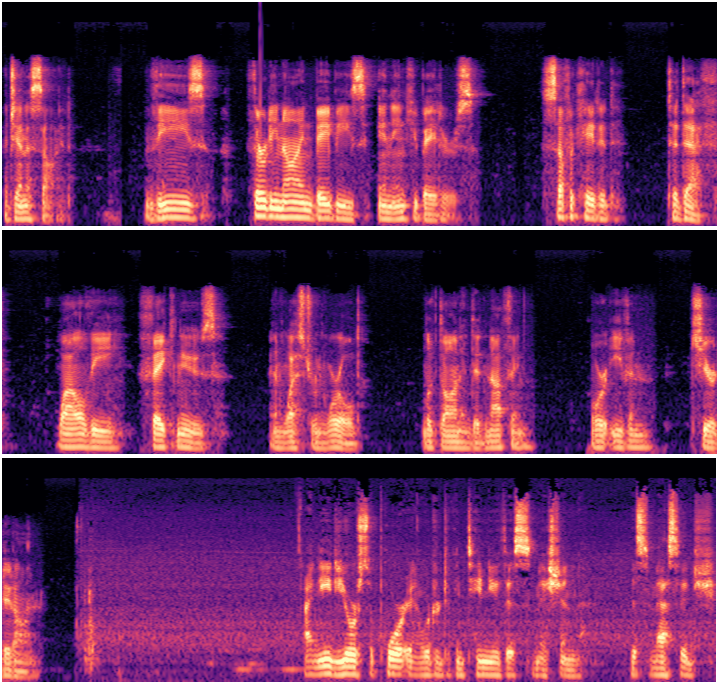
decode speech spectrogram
A genocide. These 39 babies in incubators suffocated to death while the fake news and Western world looked on and did nothing, or even cheered it on. I need your support in order to continue this mission, this message,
